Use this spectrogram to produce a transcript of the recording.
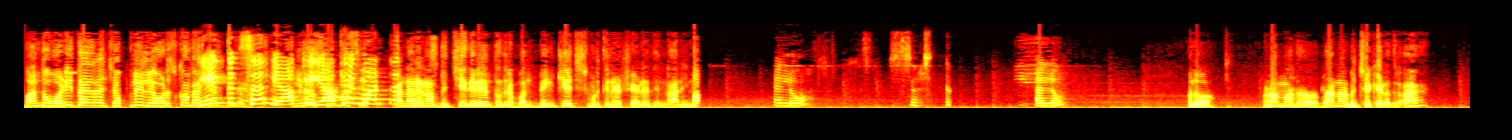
ಬಂದು ಹೊಡಿತಾ ಇದ್ರೆ ಹೊಡಿಸ್ಕೊಂಬೇಕು ಏಂತಕ್ ಸರ್ ಯಾಕೆ ಯಾಕೆ ಹಂಗ್ ಮಾಡ್ತಾರೆ ಏನಾರ ಬಿಚ್ಚಿದಿರಿ ಅಂತಂದ್ರೆ ಬಂದ್ ಬೆಂಕಿ ಹಚ್ಚಿಸ್ಬಿಡ್ತೀನಿ ಅಷ್ಟು ಹೇಳಿದೀನಿ ನಾನು ಇನ್ನು ಹಲೋ ಹಲೋ ಹಲೋ ಮೇಡಮ್ ಅದು ಬ್ಯಾನರ್ ಬಿಚ್ಚಕ್ ಹೇಳಿದ್ರ?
